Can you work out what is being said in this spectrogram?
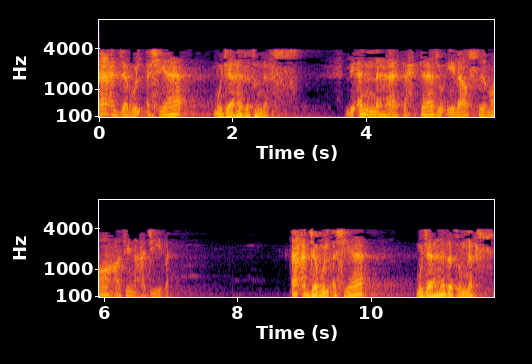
أعجب الأشياء مجاهدة النفس لأنها تحتاج إلى صناعة عجيبة. أعجب الأشياء مجاهدة النفس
